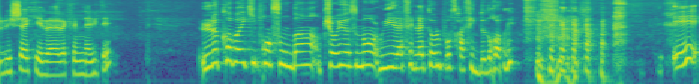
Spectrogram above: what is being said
l'échec et la, la criminalité. Le cowboy qui prend son bain, curieusement, lui, il a fait de la tôle pour trafic de drogue. et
